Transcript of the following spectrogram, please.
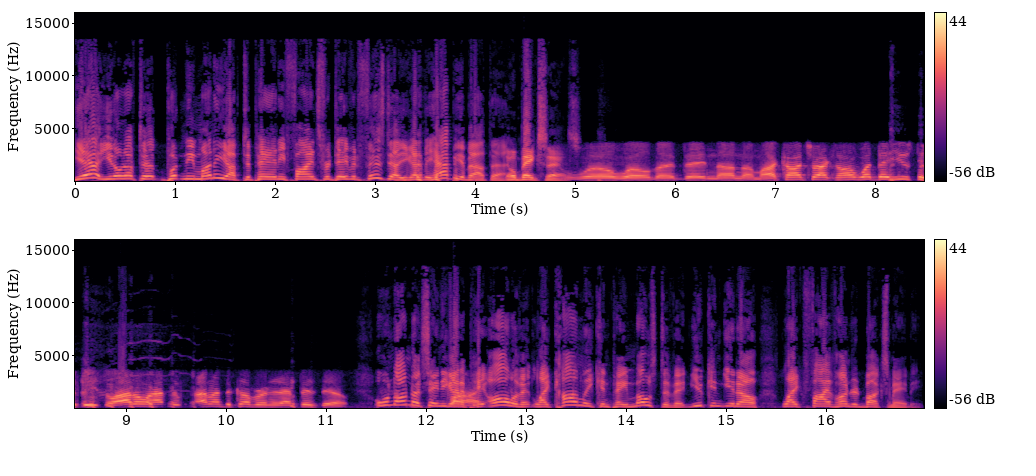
Yeah, you don't have to put any money up to pay any fines for David Fizdale. You got to be happy about that. no bake sales. Well, well, they, they no, no. My contracts aren't what they used to be, so I don't have to. I don't have to cover into that Fizdale. Well, no, I'm not saying you got to pay all of it. Like Conley can pay most of it. You can, you know, like five hundred bucks maybe.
